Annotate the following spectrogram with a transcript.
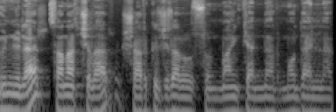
Ünlüler, sanatçılar, şarkıcılar olsun, mankenler, modeller,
